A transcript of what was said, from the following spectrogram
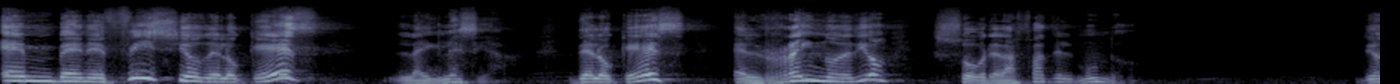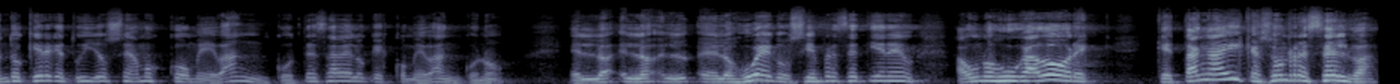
en beneficio de lo que es la iglesia, de lo que es el reino de Dios sobre la faz del mundo. Dios no quiere que tú y yo seamos comebanco. Usted sabe lo que es comebanco, ¿no? En, los juegos siempre se tienen a unos jugadores que están ahí, que son reservas,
